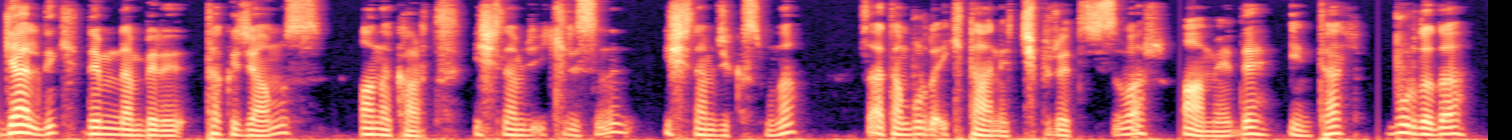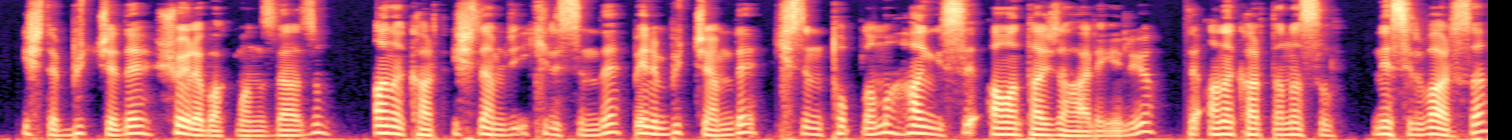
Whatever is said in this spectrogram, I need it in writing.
Geldik deminden beri takacağımız anakart işlemci ikilisinin işlemci kısmına. Zaten burada iki tane çip üreticisi var. AMD, Intel. Burada da işte bütçede şöyle bakmanız lazım. Anakart işlemci ikilisinde benim bütçemde ikisinin toplamı hangisi avantajlı hale geliyor? İşte anakartta nasıl nesil varsa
